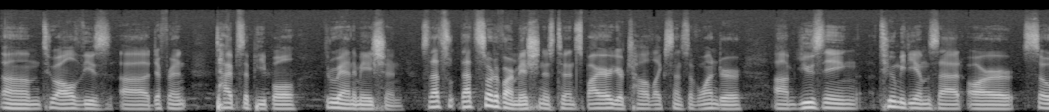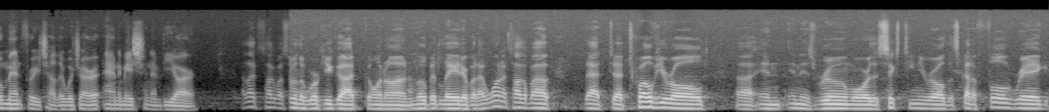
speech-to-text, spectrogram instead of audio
um, to all of these uh, different types of people through animation. So that's, that's sort of our mission is to inspire your childlike sense of wonder um, using two mediums that are so meant for each other, which are animation and VR. I'd like to talk about some of the work you got going on a little bit later, but I want to talk about that 12-year-old uh, uh, in, in his room or the 16 year old that's got a full rig,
